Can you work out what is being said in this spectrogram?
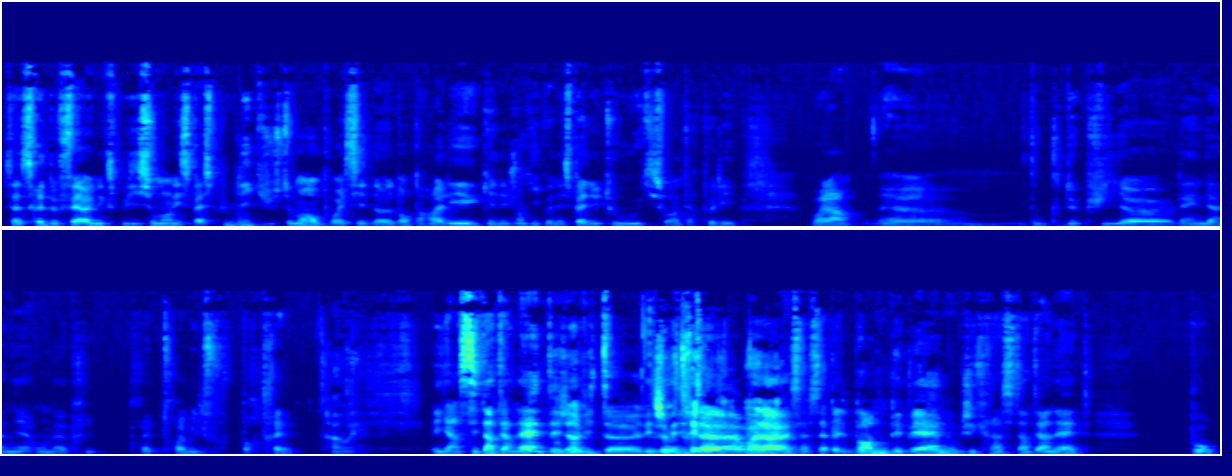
ça serait de faire une exposition dans l'espace public justement pour essayer d'en parler qu'il y ait des gens qui connaissent pas du tout qui soient interpellés. Voilà. Euh, donc depuis l'année dernière on a pris près de 3000 portraits. Ah ouais. Et il y a un site internet et mhm. j'invite euh, les Je auditeurs, voilà, ça s'appelle Born PPM, donc j'ai créé un site internet pour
